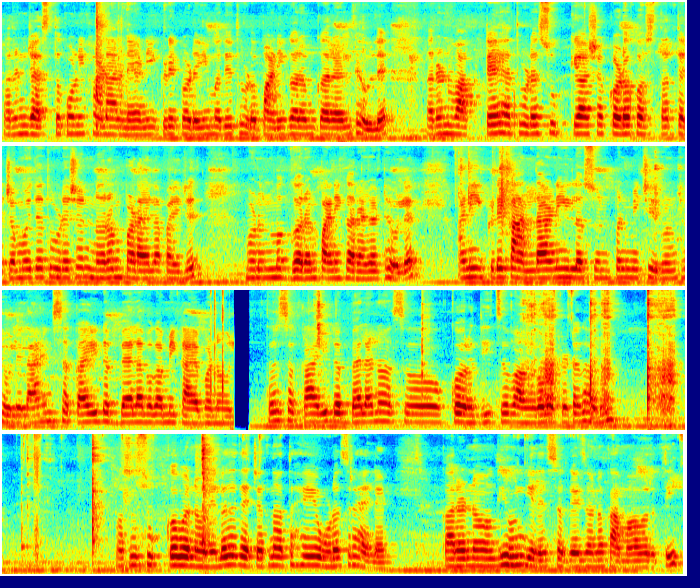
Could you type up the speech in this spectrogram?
कारण जास्त कोणी खाणार नाही आणि इकडे कढईमध्ये थोडं पाणी गरम करायला ठेवलं आहे कारण वाकट्या ह्या थोड्या सुक्या अशा कडक असतात त्याच्यामुळे त्या थोड्याशा नरम पडायला पाहिजेत. म्हणून मग गरम पाणी करायला ठेवलं आहे आणि इकडे कांदा आणि लसूण पण मी चिरून ठेवलेला आहे. आणि सकाळी डब्याला बघा मी काय बनवलं. तर सकाळी डब्याला ना असं कर्दीचं वांग बटाटा घालून असं सुक्कं बनवलेलं तर त्याच्यातनं आता हे एवढंच राहिलं आहे कारण घेऊन गेले सगळेजण कामावरती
